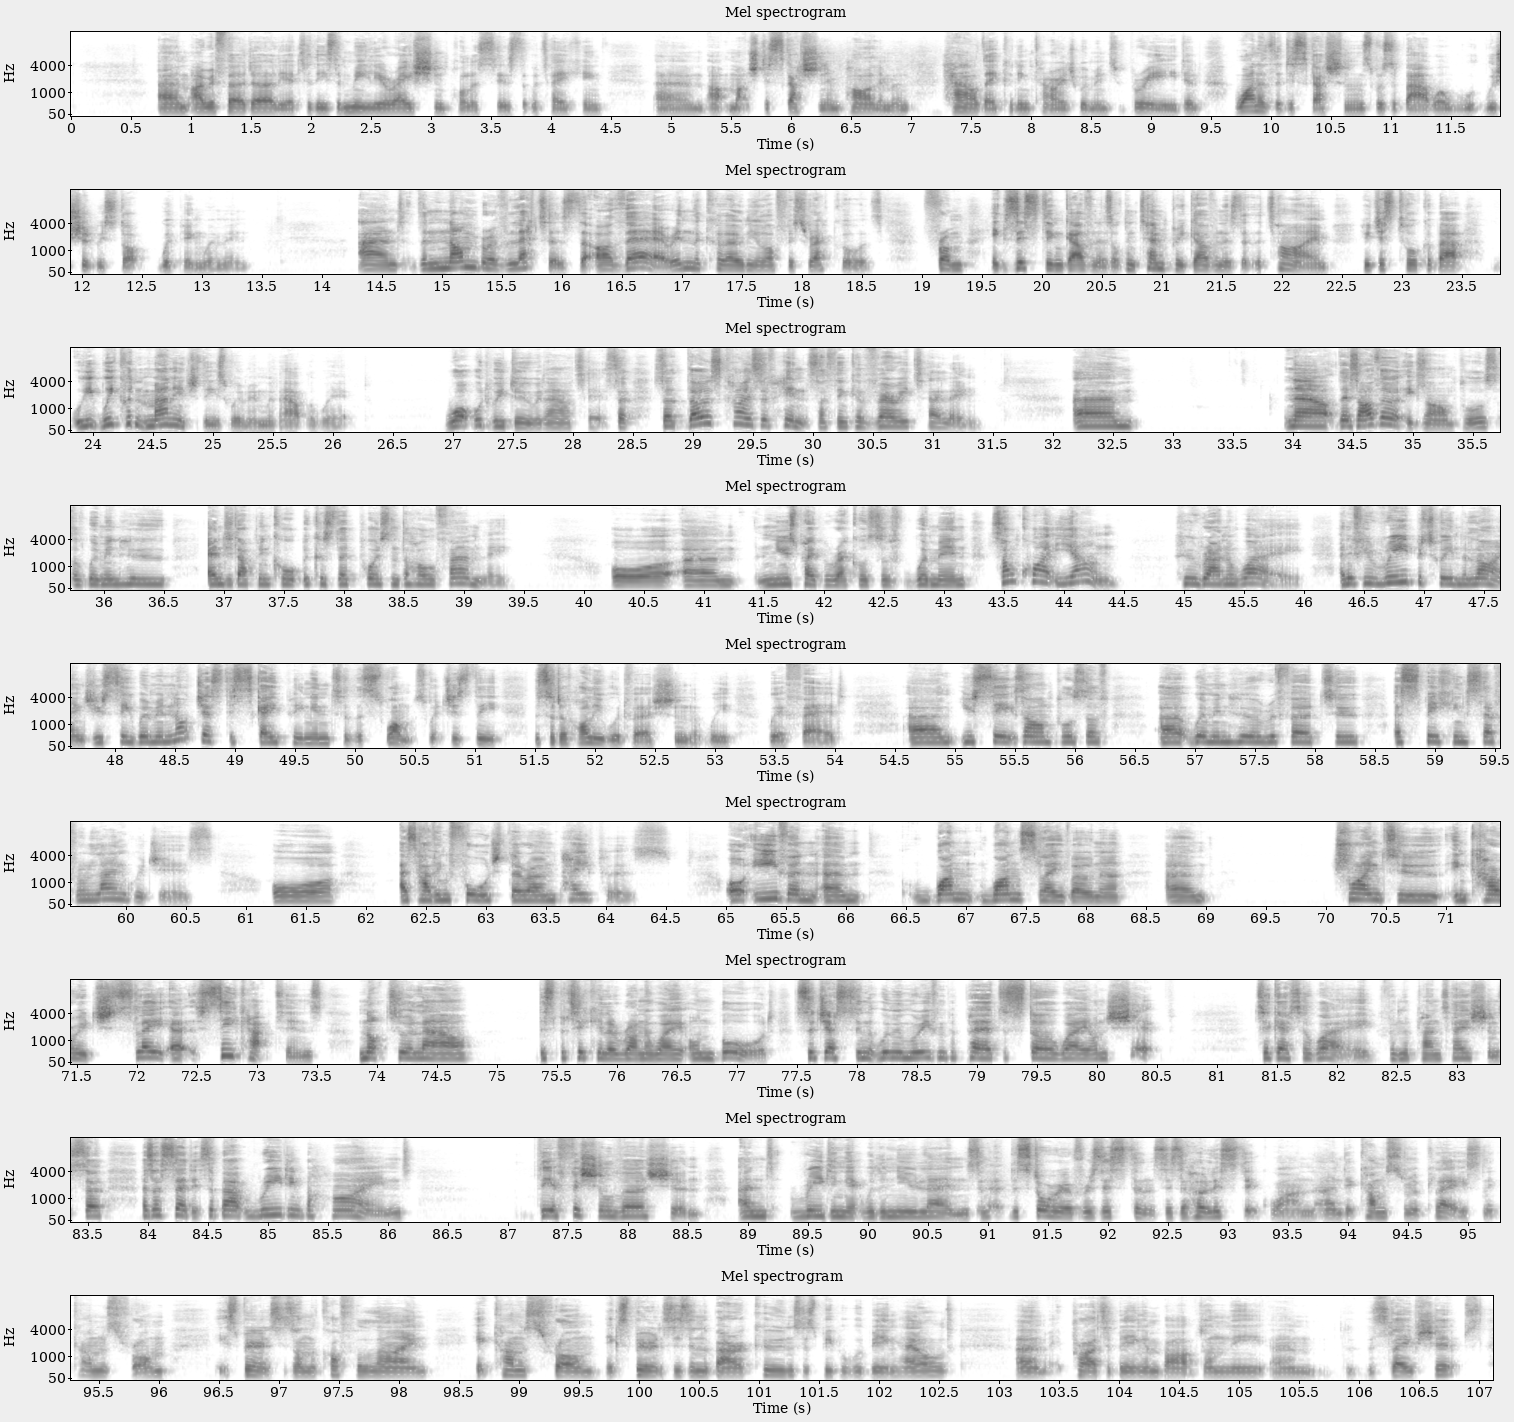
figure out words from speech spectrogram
Um, I referred earlier to these amelioration policies that were taking um, up much discussion in Parliament how they could encourage women to breed. And one of the discussions was about, well, w- should we stop whipping women? And the number of letters that are there in the Colonial Office records from existing governors or contemporary governors at the time who just talk about we, we couldn't manage these women without the whip. What would we do without it? So, so those kinds of hints, I think, are very telling. Um, now, there's other examples of women who ended up in court because they'd poisoned the whole family, or um, newspaper records of women, some quite young, who ran away. And if you read between the lines, you see women not just escaping into the swamps, which is the, the sort of Hollywood version that we, we're fed. Um, you see examples of uh, women who are referred to as speaking several languages or as having forged their own papers, or even um, one one slave owner um, trying to encourage slave, uh, sea captains not to allow this particular runaway on board, suggesting that women were even prepared to stow away on ship to get away from the plantation. So, as I said, it's about reading behind the official version and reading it with a new lens. And the story of resistance is a holistic one and it comes from a place and it comes from experiences on the Coffle line. It comes from experiences in the barracoons as people were being held um, prior to being embarked on the, um, the, the slave ships.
